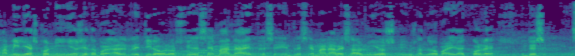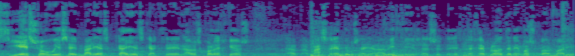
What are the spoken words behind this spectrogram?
familias con niños yendo al retiro los fines de semana, entre, semana ves a los niños usándolo para ir al cole. Entonces, si eso hubiese en varias calles que acceden a los colegios, más gente usaría la bici. O sea, el ejemplo lo tenemos para Mario.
